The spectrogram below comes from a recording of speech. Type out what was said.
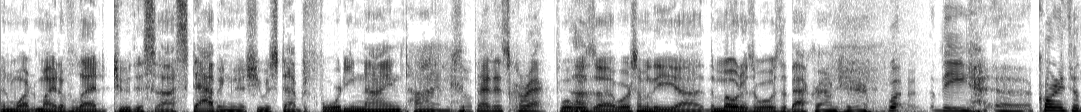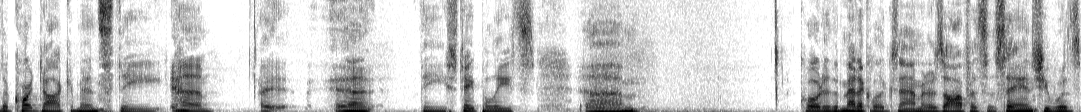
and what might have led to this uh, stabbing. She was stabbed 49 times. So that is correct. What was uh, what were some of the uh, the motives, or what was the background here? Well, the uh, according to the court documents, the um, uh, uh, the state police. Um, quoted the medical examiner's office as saying she was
